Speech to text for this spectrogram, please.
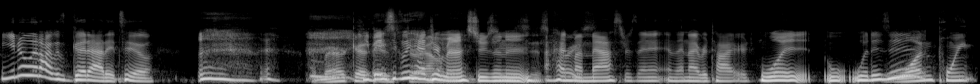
And you know what? I was good at it too. America. You is basically had your master's in it. Jesus I had my master's in it, and then I retired. What what is it? One point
